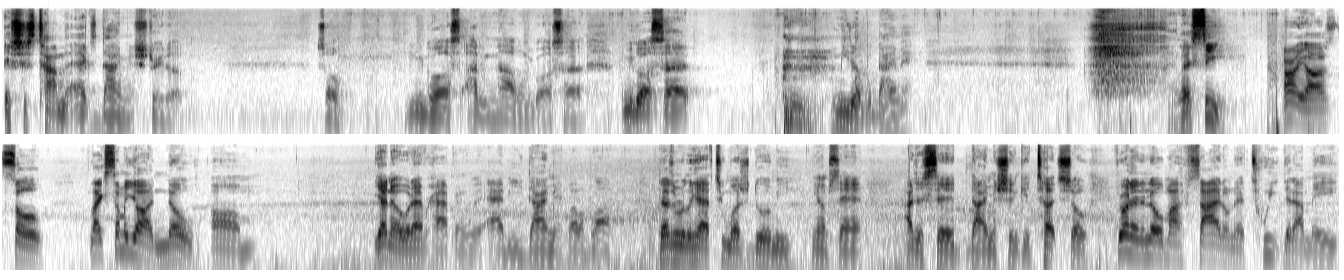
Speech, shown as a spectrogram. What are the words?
It's just time to ask Diamond straight up. So, let me go outside. I do not want to go outside. Let me go outside, meet up with Diamond. Let's see. All right, y'all. So, like some of y'all know, um, y'all know whatever happened with Abby, Diamond, blah, blah, blah. Doesn't really have too much to do with me. You know what I'm saying? I just said Diamond shouldn't get touched. So, if you wanted to know my side on that tweet that I made,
